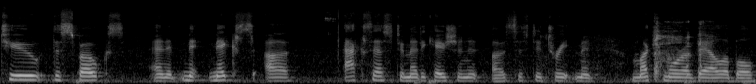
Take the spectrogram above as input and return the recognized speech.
to the spokes, and it ma- makes uh, access to medication-assisted treatment much more available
